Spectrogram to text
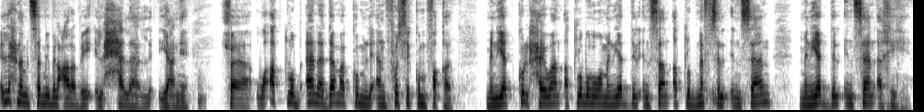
اللي إحنا بنسميه بالعربي الحلال يعني. ف وأطلب أنا دمكم لأنفسكم فقط. من يد كل حيوان أطلبه ومن يد الإنسان أطلب نفس الإنسان من يد الإنسان أخيه.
